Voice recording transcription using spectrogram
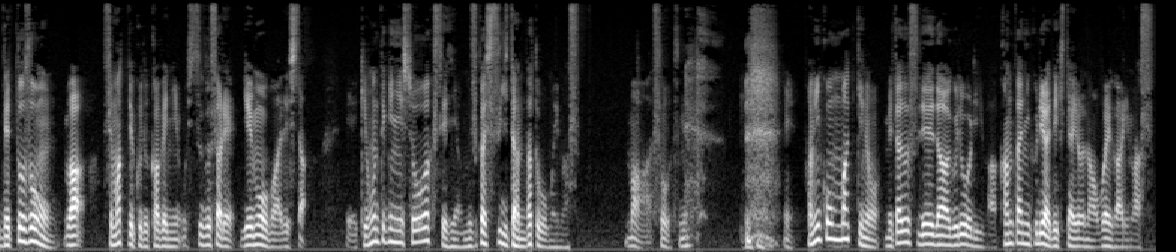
デッドゾーンは迫ってくる壁に押しつぶされゲームオーバーでした。えー基本的に小学生には難しすぎたんだと思います。まあ、そうですね。えファミコン末期のメタルスレーダーグローリーは簡単にクリアできたような覚えがあります。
